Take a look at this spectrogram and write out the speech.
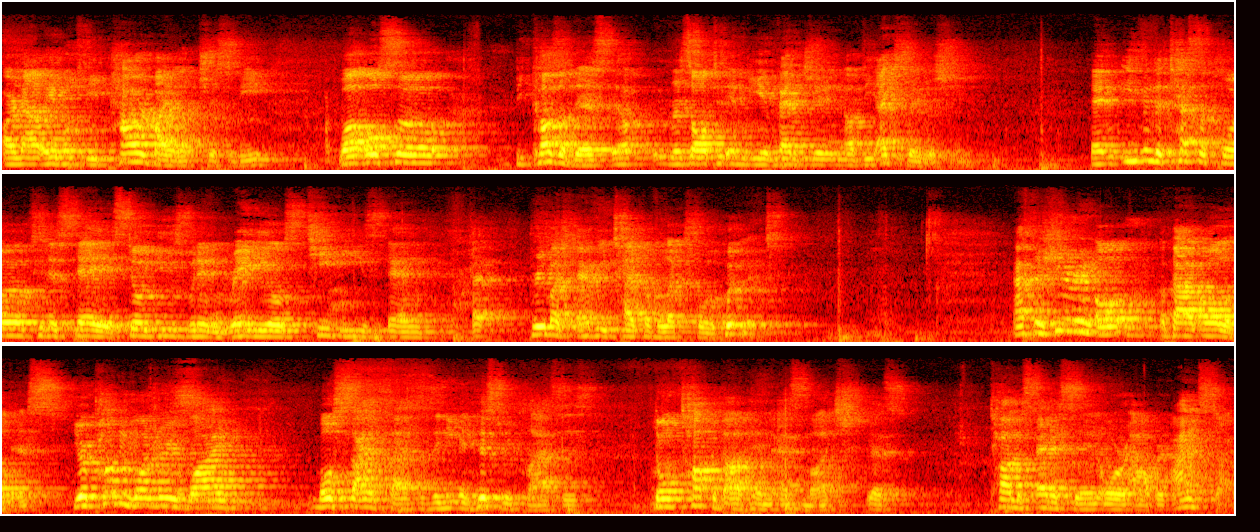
are now able to be powered by electricity, while also, because of this, it resulted in the invention of the X-ray machine. And even the Tesla coil to this day is still used within radios, TVs, and uh, pretty much every type of electrical equipment. After hearing all about all of this, you're probably wondering why most science classes and even history classes don't talk about him as much as Thomas Edison or Albert Einstein.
